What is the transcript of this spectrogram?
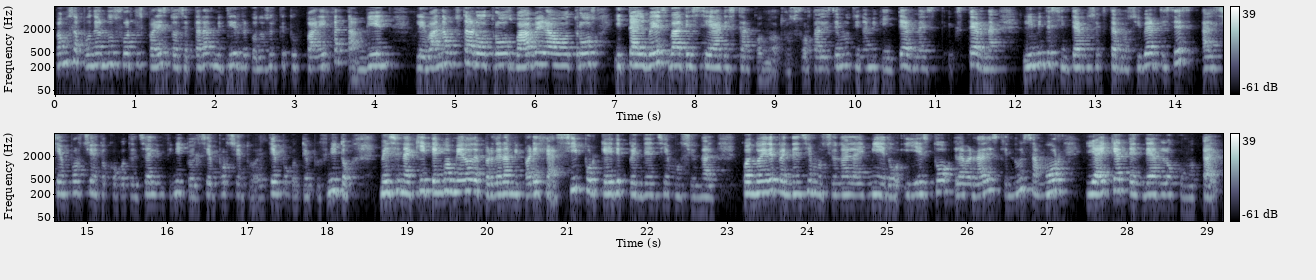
vamos a ponernos fuertes para esto, aceptar, admitir, reconocer que tu pareja también le van a gustar otros, va a ver a otros y tal vez va a desear estar con otros. Fortalecemos dinámica interna, externa, límites internos, externos y vértices al 100% con potencial infinito, el 100% del tiempo con tiempo infinito. Me dicen aquí, tengo miedo de perder a mi pareja. Sí, porque hay dependencia emocional. Cuando hay dependencia emocional hay miedo y esto la verdad es que no es amor y hay que atenderlo como tal.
